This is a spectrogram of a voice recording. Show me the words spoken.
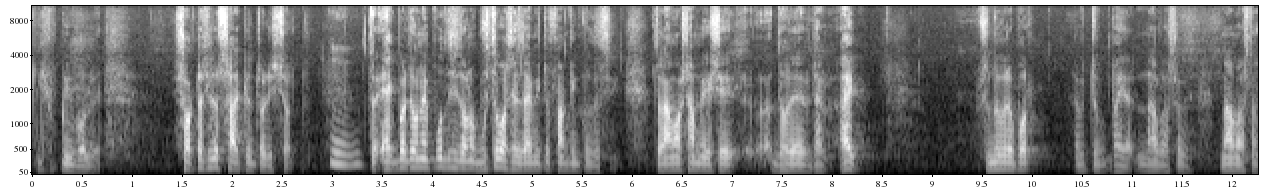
কি কি বলবে? শটটা ছিল সার্কেল টলির শট তো একবার যখন আমি পড়তেছি তখন বুঝতে পারছি যে আমি একটু ফাম্পিং করতেছি। তখন আমার সামনে এসে ধরে আই সুন্দর করে পর আমি একটু ভাইয়া নার্ভাস নার্ভাস না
